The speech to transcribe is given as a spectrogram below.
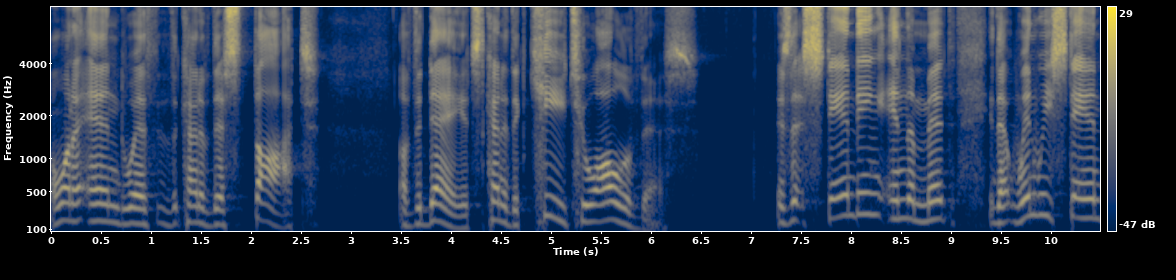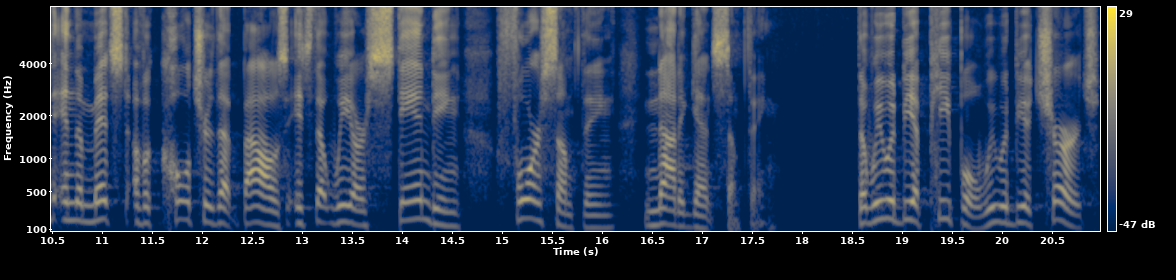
I want to end with the, kind of this thought of the day. It's kind of the key to all of this. Is that standing in the midst, that when we stand in the midst of a culture that bows, it's that we are standing for something, not against something. That we would be a people, we would be a church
